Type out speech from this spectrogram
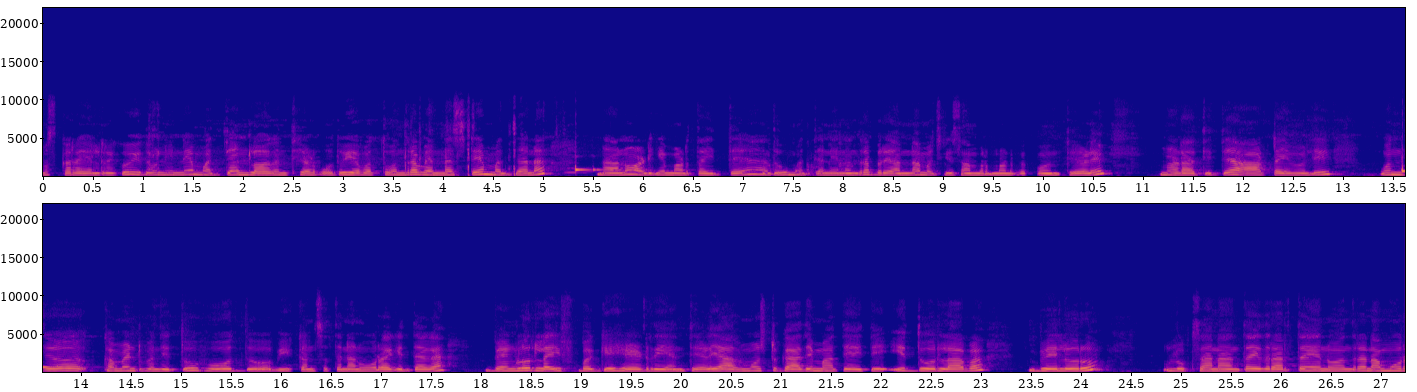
ನಮಸ್ಕಾರ ಎಲ್ರಿಗೂ. ಇದು ನಿನ್ನೆ ಮಧ್ಯಾಹ್ನ ಲಾಗ್ ಅಂತ ಹೇಳ್ಬೋದು. ಯಾವತ್ತು ಅಂದ್ರೆ ವೆನ್ನಸ್ಡೇ ಮಧ್ಯಾಹ್ನ ನಾನು ಅಡುಗೆ ಮಾಡ್ತಾ ಇದ್ದೆ. ಅದು ಮಧ್ಯಾಹ್ನ ಏನಂದ್ರೆ ಬರೀ ಅನ್ನ, ಮಜ್ಜಿಗೆ, ಸಾಂಬಾರು ಮಾಡಬೇಕು ಅಂತೇಳಿ ಮಾಡತ್ತಿದ್ದೆ ಆ ಟೈಮಲ್ಲಿ ಒಂದು ಕಮೆಂಟ್ ಬಂದಿತ್ತು. ಹೋದ ವೀಕ್ ಅನ್ಸುತ್ತೆ. ನಾನು ಊರಾಗಿದ್ದಾಗ ಬೆಂಗಳೂರು ಲೈಫ್ ಬಗ್ಗೆ ಹೇಳ್ರಿ ಅಂತೇಳಿ ಆಲ್ಮೋಸ್ಟ್ ಗಾದೆ ಮಾತೆ ಐತಿ. ಇದ್ದೂರು ಲಾಭ ಬೇಲೂರು ಲುಕ್ಸಾನ ಅಂತ ಇದರ ಅರ್ಥ ಏನು ಅಂದ್ರೆ ನಮ್ಮೂರ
